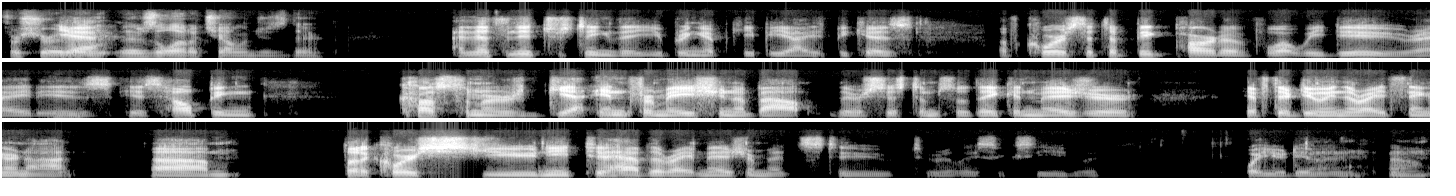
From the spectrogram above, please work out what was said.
for sure, yeah. there, there's a lot of challenges there and that's an interesting that you bring up KPIs because of course that's a big part of what we do, right? Mm-hmm. Is is helping customers get information about their system so they can measure if they're doing the right thing or not. Um, but of course, you need to have the right measurements to to really succeed with what you're doing. Um,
